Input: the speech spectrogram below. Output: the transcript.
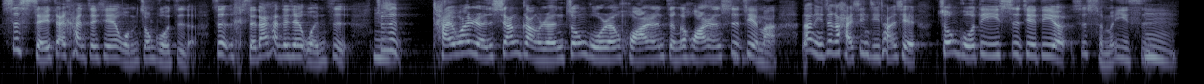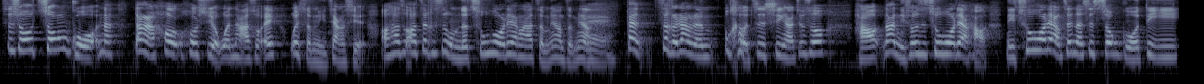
是谁在看这些我们中国字的？这谁在看这些文字？就是。台湾人、香港人、中国人、华人，整个华人世界嘛，那你这个海信集团写中国第一、世界第二是什么意思？嗯，是说中国？那当然后后续有问他说，哎，为什么你这样写？哦，他说哦，这个是我们的出货量啊，怎么样怎么样？但这个让人不可置信啊，就是说，好，那你说是出货量好，你出货量真的是中国第一？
